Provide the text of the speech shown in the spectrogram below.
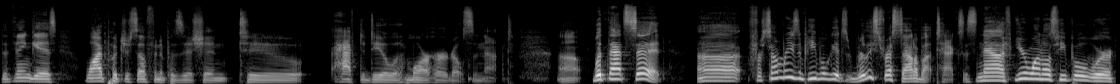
the thing is, why put yourself in a position to have to deal with more hurdles than that? Uh, with that said, uh, for some reason, people get really stressed out about taxes. Now, if you're one of those people where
